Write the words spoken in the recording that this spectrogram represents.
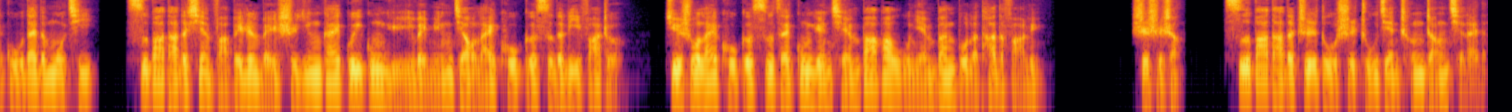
古代的末期，斯巴达的宪法被认为是应该归功于一位名叫莱库格斯的立法者。据说莱库格斯在公元前885年颁布了他的法律。事实上，斯巴达的制度是逐渐成长起来的，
